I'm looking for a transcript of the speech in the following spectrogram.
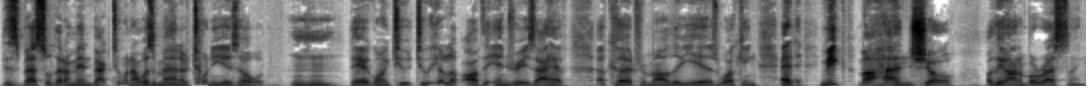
this vessel that I'm in back to when I was a man of 20 years old. Mm-hmm. They are going to to heal up all the injuries I have occurred from all the years working at Meek Mahan Show or the Honorable Wrestling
